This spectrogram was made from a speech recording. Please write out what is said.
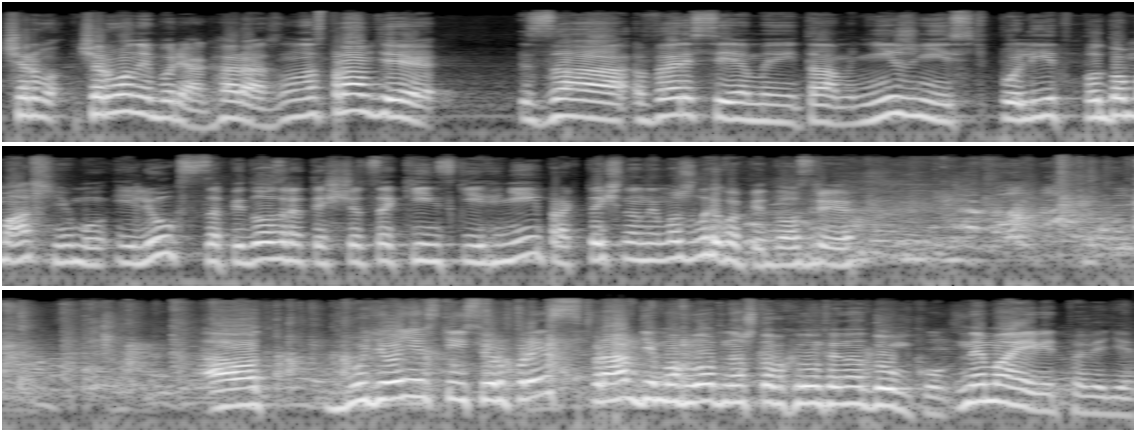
Черво... червоний буряк. Гаразд. Ну насправді. За версіями там ніжність, політ по-домашньому і люкс запідозрити, що це кінський гній, практично неможливо підозрюю. А от будьонівський сюрприз справді могло б наштовхнути на думку. Немає відповіді.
